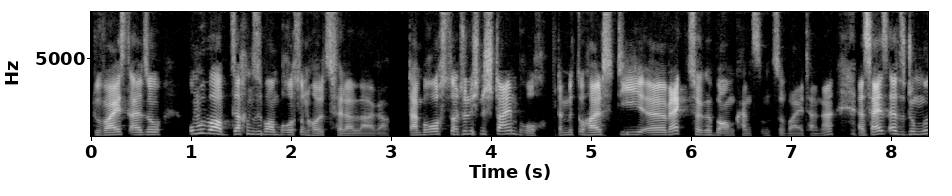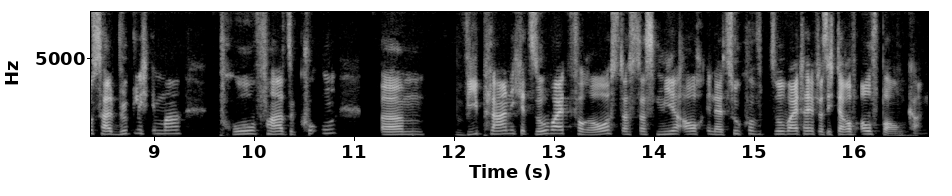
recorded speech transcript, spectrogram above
du weißt also, um überhaupt Sachen zu bauen, brauchst du ein Holzfällerlager. Dann brauchst du natürlich einen Steinbruch, damit du halt die äh, Werkzeuge bauen kannst und so weiter. Ne? Das heißt also, du musst halt wirklich immer pro Phase gucken, ähm, wie plane ich jetzt so weit voraus, dass das mir auch in der Zukunft so weiterhilft, dass ich darauf aufbauen kann.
